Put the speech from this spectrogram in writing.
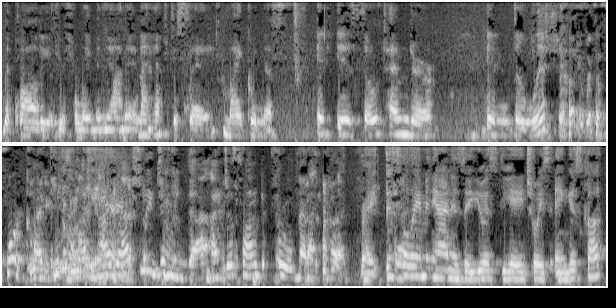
the quality of your filet mignon, and I have to say, my goodness, it is so tender and delicious. Cut it with a fork. I at you. can. I, I'm actually doing that. I just wanted to prove that I could. Right. This Yeah. filet mignon is a USDA choice Angus cut,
